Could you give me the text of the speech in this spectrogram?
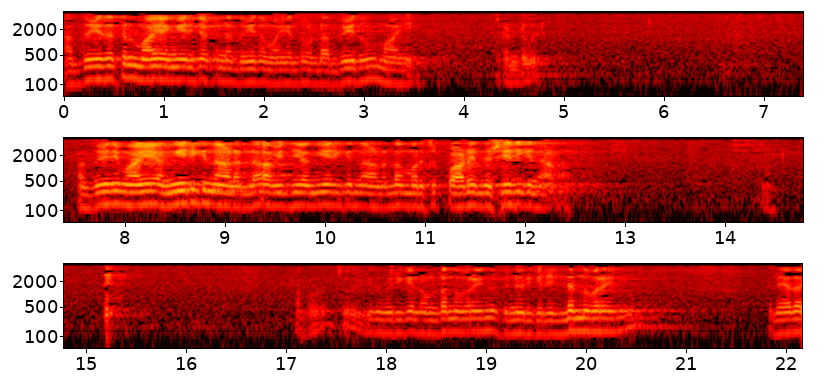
അദ്വൈതത്തിൽ മായ അംഗീകരിച്ചാൽ പിന്നെ അദ്വൈതമായി. എന്തുകൊണ്ട്? അദ്വൈതവും മായി രണ്ടുപേരും. അദ്വൈതമായി അംഗീകരിക്കുന്ന ആളല്ല അവിദ്യ അംഗീകരിക്കുന്ന ആളല്ല മറിച്ച് പാടെ നിഷേധിക്കുന്ന ആളാണ്. അപ്പോൾ ഇത് ഒരിക്കൽ ഉണ്ടെന്ന് പറയുന്നു പിന്നെ ഒരിക്കൽ ഇല്ലെന്ന് പറയുന്നു. അതേതാ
